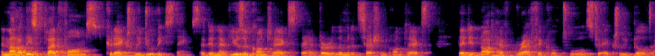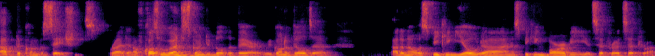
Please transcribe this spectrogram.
And none of these platforms could actually do these things. They didn't have user context. They had very limited session context they did not have graphical tools to actually build up the conversations, right? And of course, we weren't just going to build the bear. We're going to build a, I don't know, a speaking Yoda and a speaking Barbie, et cetera, et cetera.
